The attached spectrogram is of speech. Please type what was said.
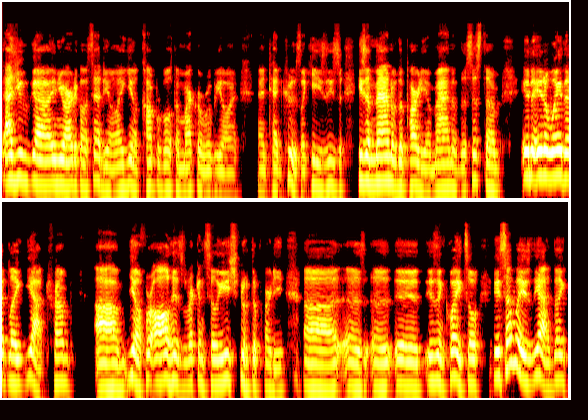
as you uh, in your article said, you know, like you know, comparable to Marco Rubio and, and Ted Cruz. Like he's he's he's a man of the party, a man of the system, in in a way that like yeah, Trump um you know for all his reconciliation with the party uh, uh, uh, isn't quite so in some ways yeah like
